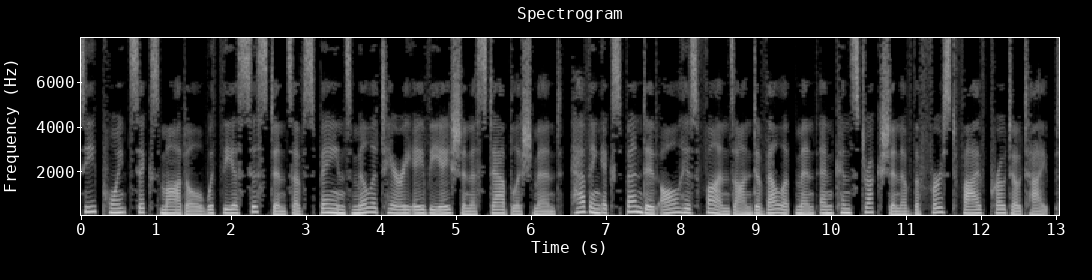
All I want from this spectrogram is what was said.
C.6 model with the assistance of Spain's military aviation establishment, having expended all his funds on development and construction of the first five prototypes.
